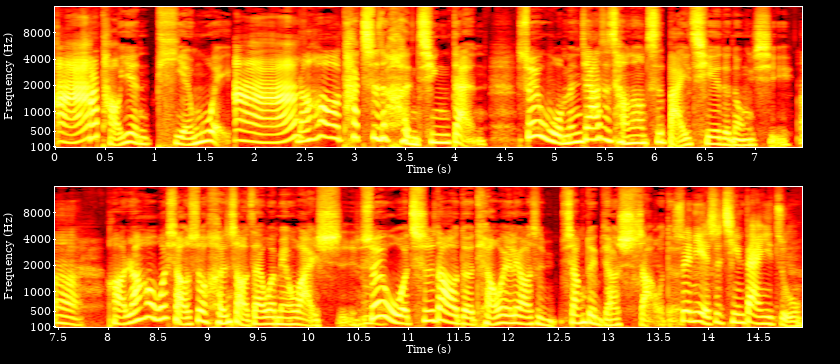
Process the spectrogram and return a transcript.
啊，他讨厌甜味啊，然后他吃的很清淡，所以我们家是常常吃白切的东西，嗯。好，然后我小时候很少在外面外食，所以我吃到的调味料是相对比较少的。所以你也是清淡一族。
